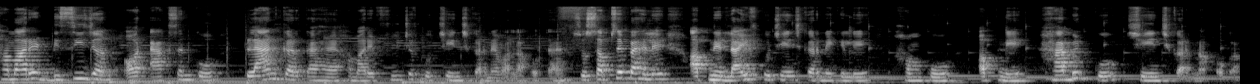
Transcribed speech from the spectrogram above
हमारे डिसीज़न और एक्शन को प्लान करता है हमारे फ्यूचर को चेंज करने वाला होता है। सो so, सबसे पहले अपने लाइफ को चेंज करने के लिए हमको अपने हैबिट को चेंज करना होगा।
